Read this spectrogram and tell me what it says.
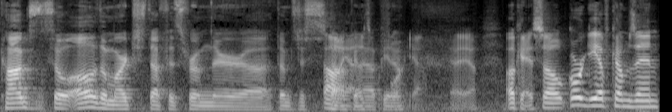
Cogs. So all of the March stuff is from their uh, them just Oh, yeah, stocking up. You know. Yeah, yeah, yeah. Okay, so Georgiev comes in.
